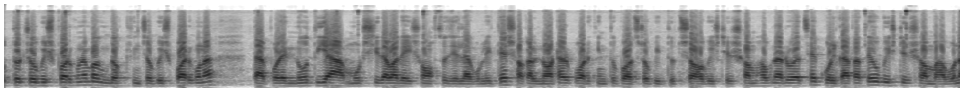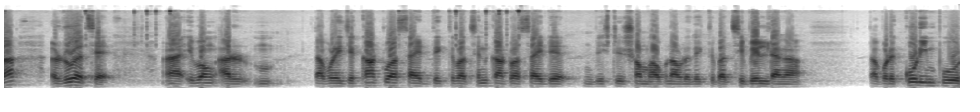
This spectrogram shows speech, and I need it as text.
উত্তর চব্বিশ পরগনা এবং দক্ষিণ চব্বিশ পরগনা। তারপরে নদিয়া, মুর্শিদাবাদ এই সমস্ত জেলাগুলিতে সকাল নটার পর কিন্তু বজ্রবিদ্যুৎ সহ বৃষ্টির সম্ভাবনা রয়েছে। কলকাতাতেও বৃষ্টির সম্ভাবনা রয়েছে। এবং আর তারপরে এই যে কাটোয়া সাইড দেখতে পাচ্ছেন, কাটোয়া সাইডে বৃষ্টির সম্ভাবনা আমরা দেখতে পাচ্ছি বেলডাঙ্গা। তারপরে করিমপুর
